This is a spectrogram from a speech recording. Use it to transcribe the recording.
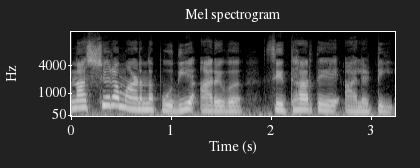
നശ്വരമാണെന്ന പുതിയ അറിവ് സിദ്ധാർത്ഥയെ അലട്ടി.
